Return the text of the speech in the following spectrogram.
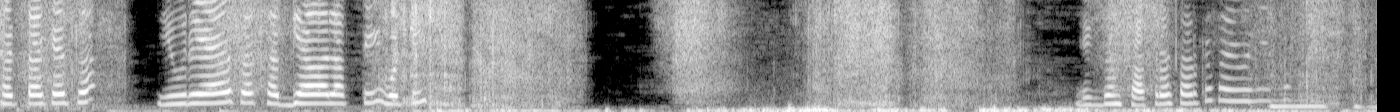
खत टाकायचं युरियाचं खत घ्यावं लागते वटी. एकदम साखरासारखंच आहे म्हणजे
